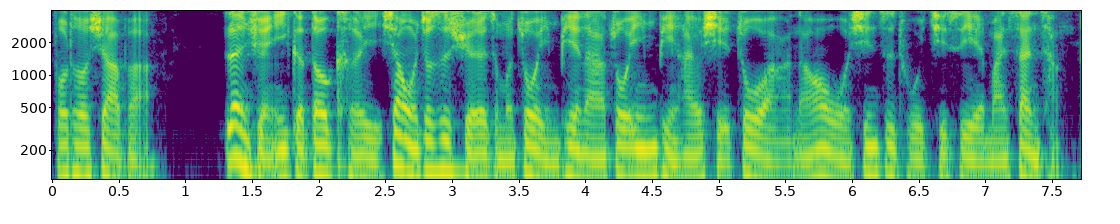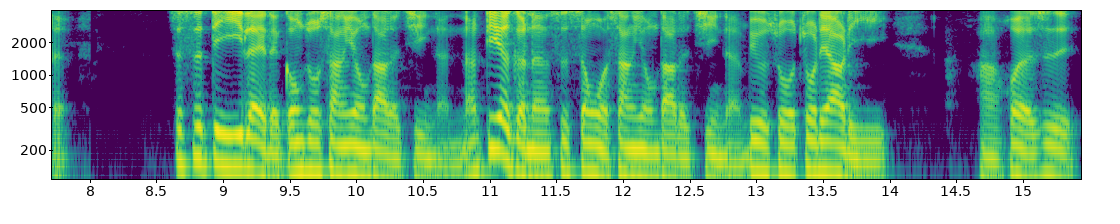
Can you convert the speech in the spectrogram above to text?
Photoshop 啊，任选一个都可以。像我就是学了怎么做影片啊、做音频，还有写作啊。然后我心智图其实也蛮擅长的。这是第一类的工作上用到的技能。那第二个呢是生活上用到的技能，比如说做料理啊，或者是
